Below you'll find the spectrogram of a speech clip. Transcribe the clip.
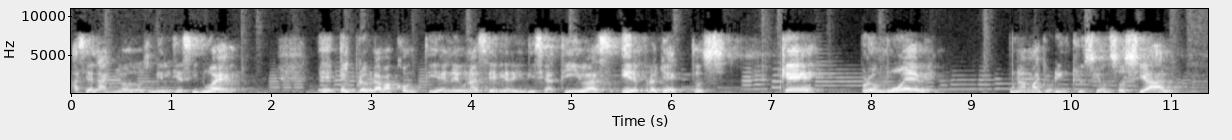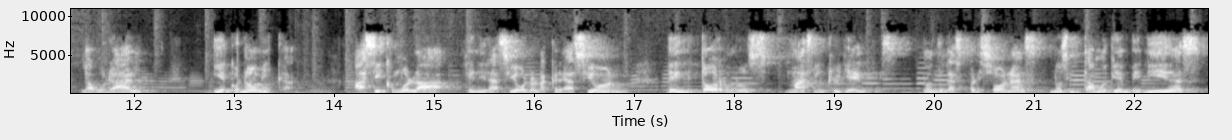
hacia el año 2019. Eh, el programa contiene una serie de iniciativas y de proyectos que promueven una mayor inclusión social, laboral y económica, así como la generación o la creación de entornos más incluyentes, donde las personas nos sintamos bienvenidas,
